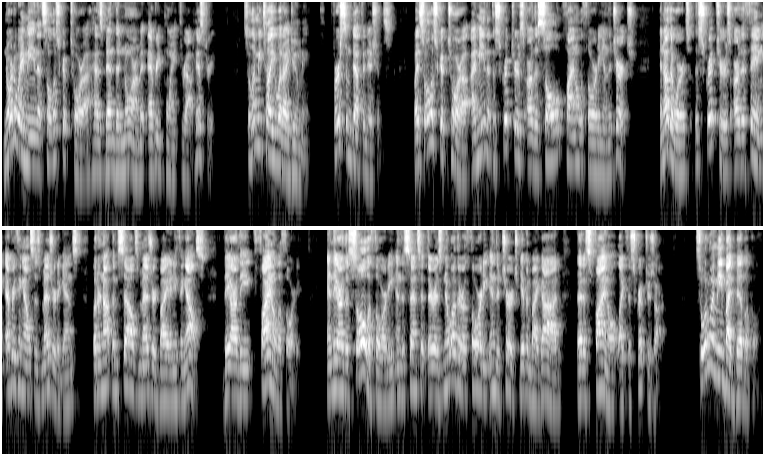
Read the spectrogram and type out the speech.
nor do I mean that sola scriptura has been the norm at every point throughout history. So let me tell you what I do mean. First, some definitions. By sola scriptura, I mean that the scriptures are the sole final authority in the church. In other words, the scriptures are the thing everything else is measured against, but are not themselves measured by anything else. They are the final authority and they are the sole authority in the sense that there is no other authority in the church given by God that is final like the scriptures are. So, what do I mean by biblical?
